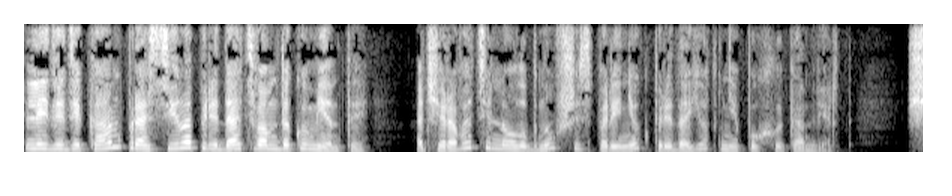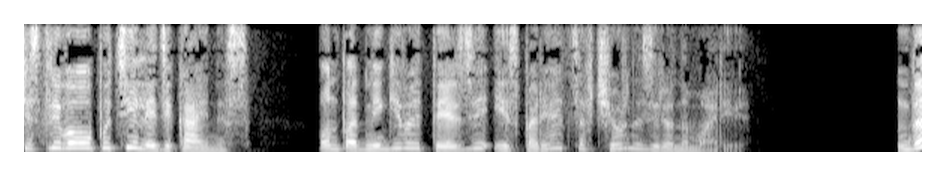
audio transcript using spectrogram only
«Леди Декан просила передать вам документы», Очаровательно улыбнувшись, паренек передает мне пухлый конверт. «Счастливого пути, леди Кайнес!» Он подмигивает Эльзе и испаряется в черно зеленом мареве. «Да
